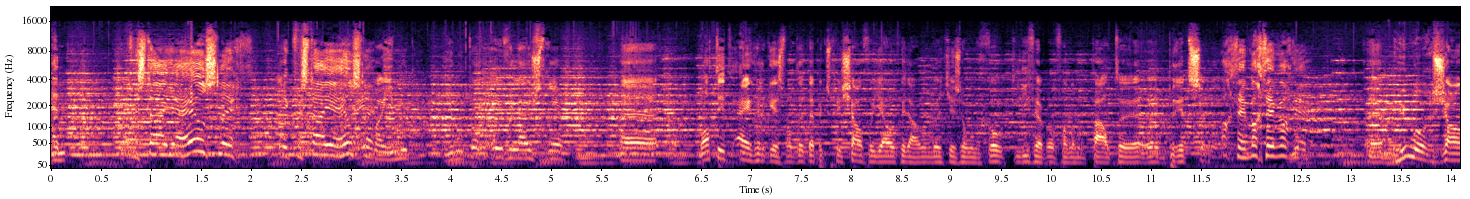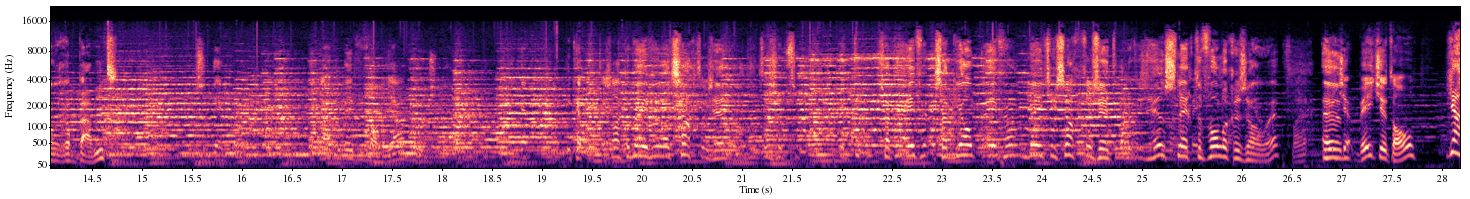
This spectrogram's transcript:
En Ik versta je heel slecht. Ik versta je heel slecht. Maar je moet, je moet toch even luisteren eh, wat dit eigenlijk is. Want dit heb ik speciaal voor jou gedaan. Omdat je zo'n groot liefhebber van een bepaald eh Brits eh, Wacht even, wacht even, wacht even. eh, humorgenre bent. Dus ik denk, ik laat hem even vallen. Ja, ik heb, ik heb Zal ik hem even wat zachter zetten? Want het is op zal, ik even, zal ik Joop even een beetje zachter zetten? Want het is heel slecht te volgen zo, hè? weet, je, weet je het al? Ja,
